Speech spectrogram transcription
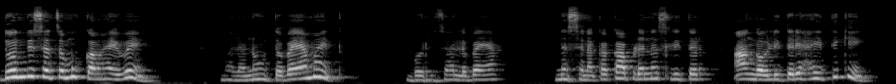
दोन दिवसाचा मुक्काम आहे वय मला नव्हतं बाया माहीत. बरं झालं बाया. नसना का कापडं नसली तर? अंगावली तरी आहे ती की?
